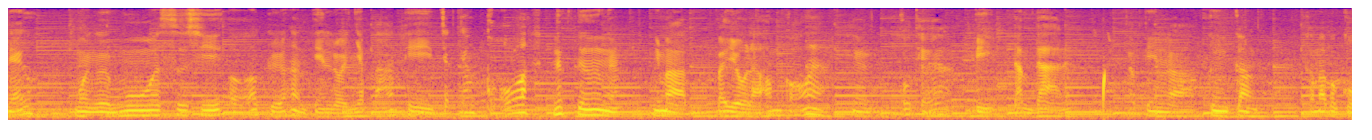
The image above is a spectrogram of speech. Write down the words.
nếu mọi người mua sushi ở cửa hàng tiện lợi Nhật Bản thì chắc chắn có nước tương nè. Nhưng mà bây giờ là không có à, nên có thể bị đậm đà này đầu tiên là cưng căng kamaboko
